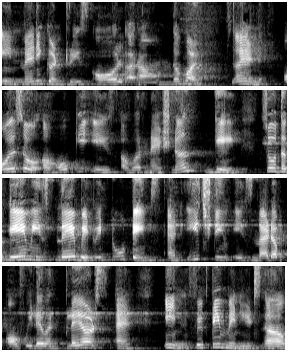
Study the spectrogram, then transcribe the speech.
in many countries all around the world. And also a hockey is our national game. So the game is played between two teams and each team is made up of 11 players. And in 15 minutes uh,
